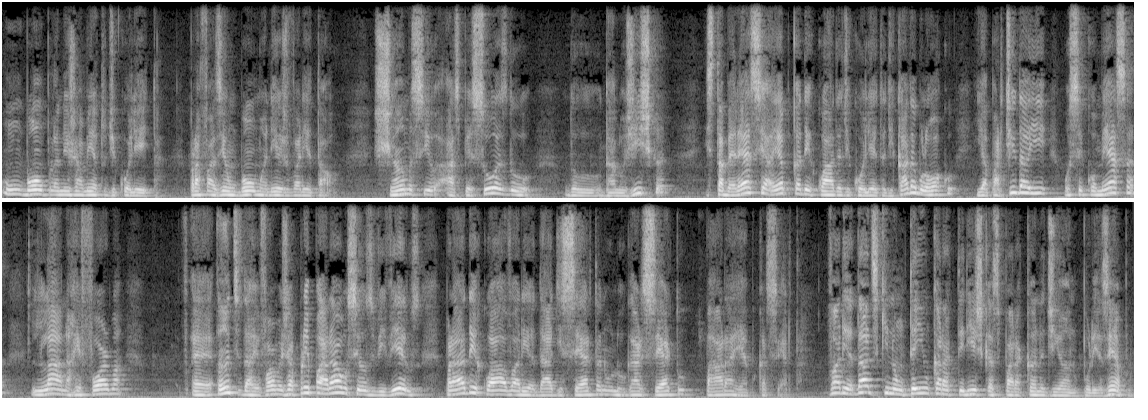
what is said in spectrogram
um bom planejamento de colheita para fazer um bom manejo varietal? Chama-se as pessoas do, do, da logística, estabelece a época adequada de colheita de cada bloco e a partir daí você começa lá na reforma, é, antes da reforma, já preparar os seus viveiros para adequar a variedade certa no lugar certo para a época certa. Variedades que não tenham características para cana de ano, por exemplo,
